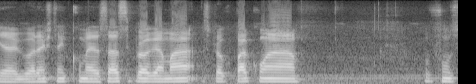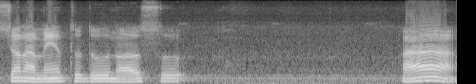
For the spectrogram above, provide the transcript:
E agora a gente tem que começar a se programar, se preocupar com a, o funcionamento do nosso... Ah!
